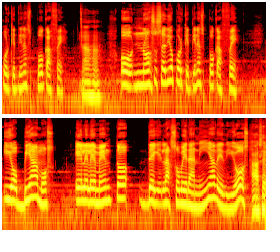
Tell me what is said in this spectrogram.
porque tienes poca fe. Ajá. O no sucedió porque tienes poca fe. Y obviamos el elemento de la soberanía de Dios. Aceptar,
